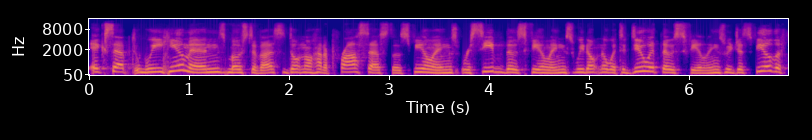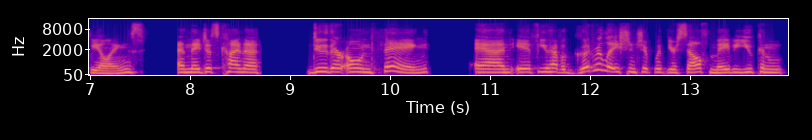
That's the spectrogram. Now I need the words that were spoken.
Except we humans, most of us, don't know how to process those feelings, receive those feelings. We don't know what to do with those feelings. We just feel the feelings and they just kind of do their own thing. And if you have a good relationship with yourself, maybe you can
